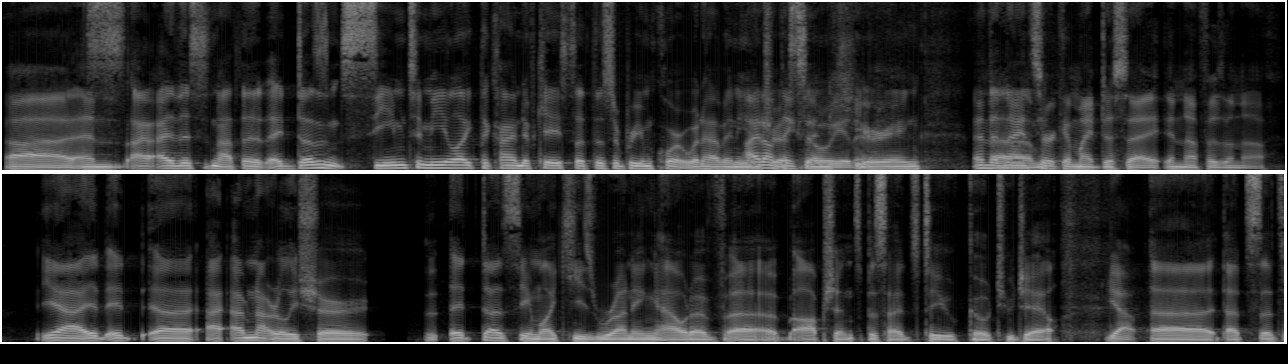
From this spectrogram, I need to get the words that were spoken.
Uh, and I, I, this is not that. It doesn't seem to me like the kind of case that the Supreme Court would have any I interest don't think so in either. hearing. and the Ninth Um, Circuit might just say enough is enough. Yeah, it. it uh, I, I'm not really sure. It does seem like he's running out of uh, options besides to go to jail. Yeah. Uh, that's that's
